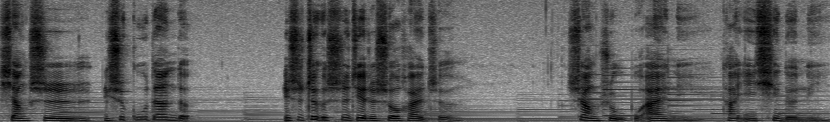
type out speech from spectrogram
像是你是孤单的，你是这个世界的受害者，上主不爱你，他遗弃了你，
